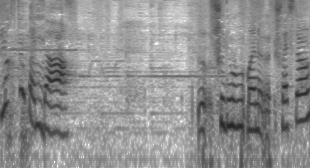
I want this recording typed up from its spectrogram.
Was machst du denn da? Entschuldigung, meine Schwester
